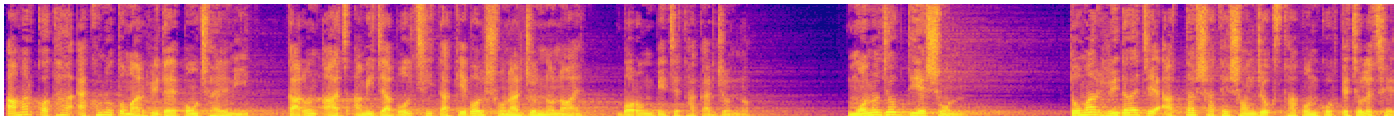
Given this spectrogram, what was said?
আমার কথা এখনও তোমার হৃদয়ে পৌঁছায়নি, কারণ আজ আমি যা বলছি তা কেবল শোনার জন্য নয়, বরং বেঁচে থাকার জন্য। মনোযোগ দিয়ে শোন। তোমার হৃদয় যে আত্মার সাথে সংযোগ স্থাপন করতে চলেছে,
